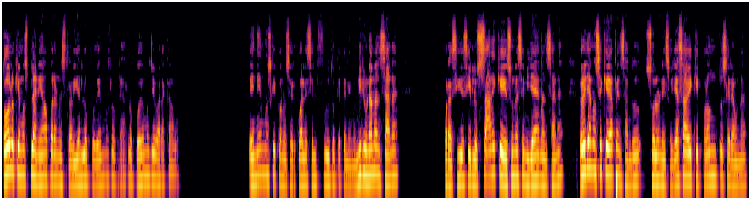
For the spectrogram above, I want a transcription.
todo lo que hemos planeado para nuestra vida lo podemos lograr, lo podemos llevar a cabo. Tenemos que conocer cuál es el fruto que tenemos. Mire, una manzana, por así decirlo, sabe que es una semilla de manzana, pero ella no se queda pensando solo en eso, ya sabe que pronto será una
